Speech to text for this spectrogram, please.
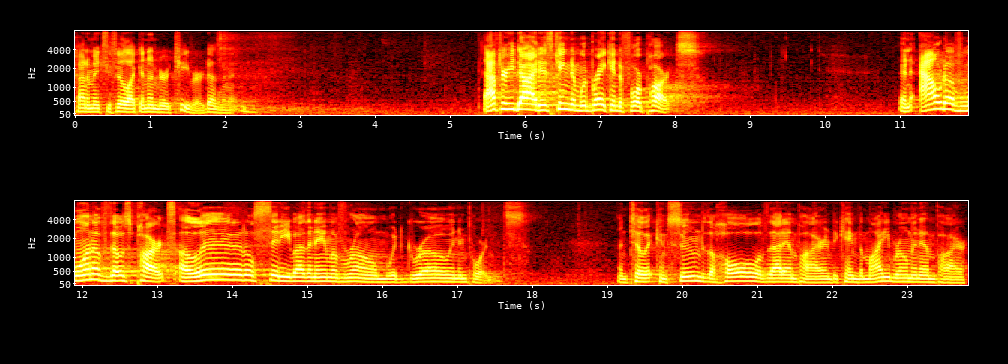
Kind of makes you feel like an underachiever, doesn't it? After he died, his kingdom would break into four parts. And out of one of those parts, a little city by the name of Rome would grow in importance until it consumed the whole of that empire and became the mighty Roman Empire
